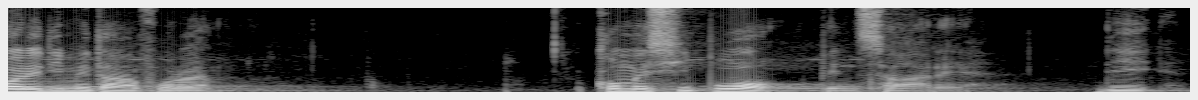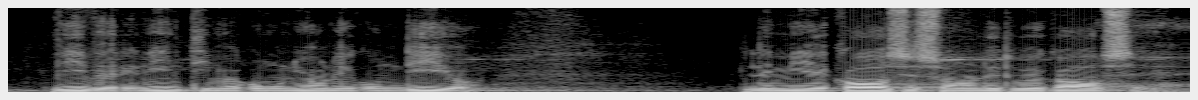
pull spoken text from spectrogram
Fuori di metafora, come si può pensare di vivere in intima comunione con Dio? Le mie cose sono le tue cose,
